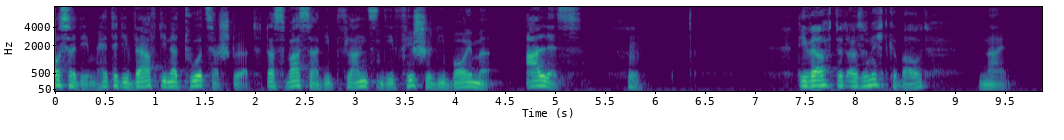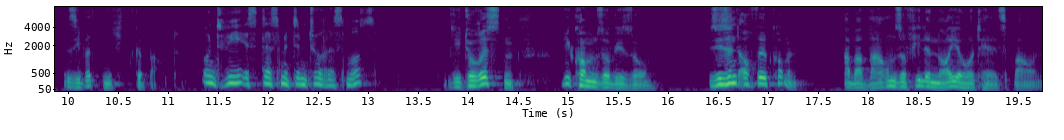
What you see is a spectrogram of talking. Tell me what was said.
Außerdem hätte die Werft die Natur zerstört. Das Wasser, die Pflanzen, die Fische, die Bäume. Alles. Hm. Die Werft wird also nicht gebaut? Nein, sie wird nicht gebaut. Und wie ist das mit dem Tourismus? Die Touristen, die kommen sowieso. Sie sind auch willkommen. Aber warum so viele neue Hotels bauen?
